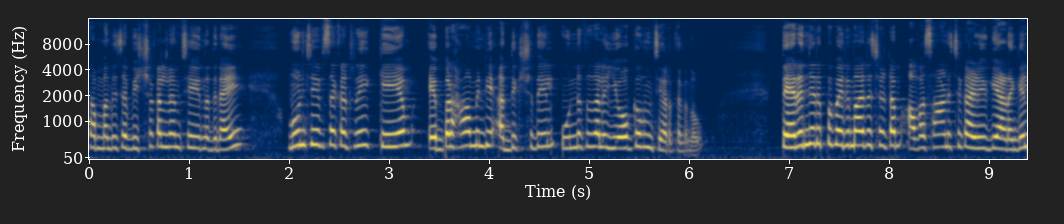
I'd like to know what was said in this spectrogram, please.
സംബന്ധിച്ച വിശകലനം ചെയ്യുന്നതിനായി മുൻ ചീഫ് സെക്രട്ടറി കെ എം എബ്രഹാമിന്റെ അധ്യക്ഷതയിൽ ഉന്നതതല യോഗവും ചേർന്നിരുന്നു തെരഞ്ഞെടുപ്പ് പെരുമാറ്റച്ചട്ടം അവസാനിച്ച് കഴിയുകയാണെങ്കിൽ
